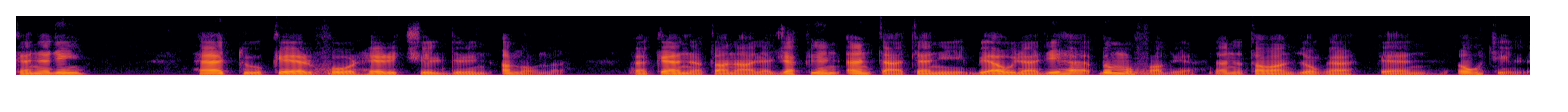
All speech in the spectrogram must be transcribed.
كندي had to care for her children alone. فكان طبعا على جاكلين أن تعتني بأولادها بمفردها. لأن طبعا زوجها كان أغتيل.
